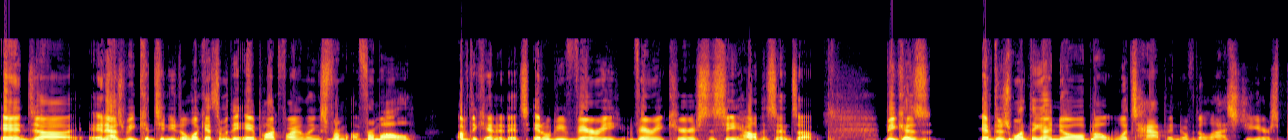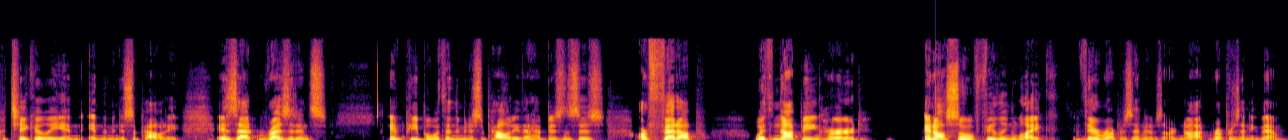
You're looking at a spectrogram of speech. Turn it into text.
And uh, and as we continue to look at some of the APOC filings from from all of the candidates, it'll be very very curious to see how this ends up. Because if there's one thing I know about what's happened over the last years, particularly in in the municipality, is that residents and people within the municipality that have businesses are fed up with not being heard and also feeling like their representatives are not representing them.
